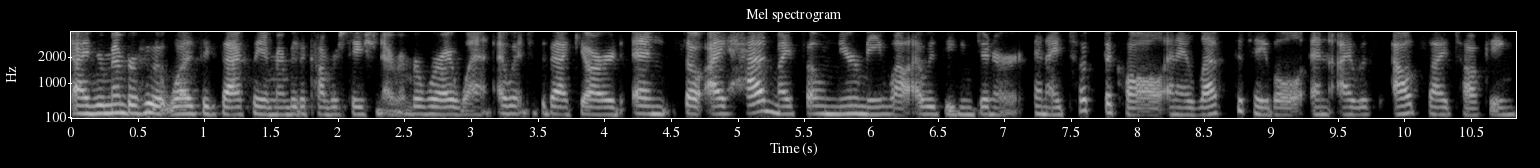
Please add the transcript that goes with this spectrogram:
I remember who it was exactly. I remember the conversation. I remember where I went. I went to the backyard. And so I had my phone near me while I was eating dinner. And I took the call and I left the table and I was outside talking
